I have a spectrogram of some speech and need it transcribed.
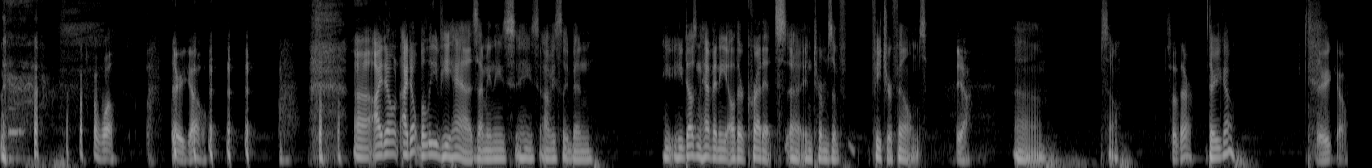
well, there you go. Uh, I don't. I don't believe he has. I mean, he's he's obviously been. He, he doesn't have any other credits uh, in terms of feature films. yeah. Um, so So there, there you go. there you go.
